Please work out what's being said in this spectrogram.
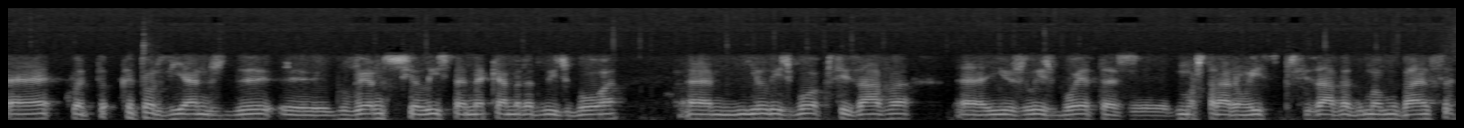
a 14 anos de eh, governo socialista na Câmara de Lisboa e Lisboa precisava, uh, e os lisboetas uh, demonstraram isso, precisava de uma mudança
